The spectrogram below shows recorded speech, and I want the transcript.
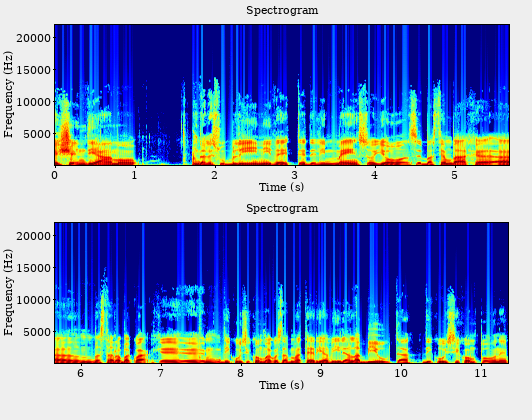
E scendiamo dalle sublimi vette dell'immenso Johann Sebastian Bach a, a sta roba qua che, di cui si compone questa materia vile, la biuta di cui si compone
